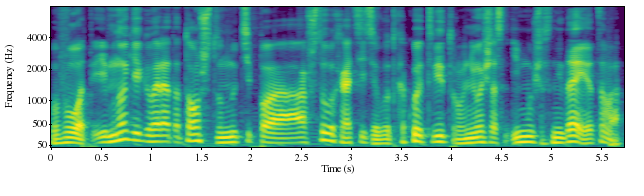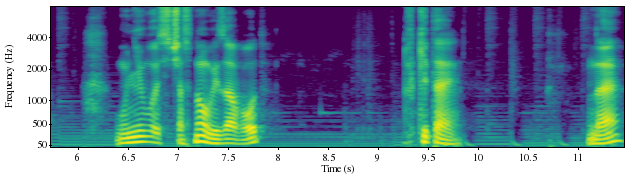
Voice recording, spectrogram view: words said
Вот. И многие говорят о том, что, ну, типа, а что вы хотите? Вот какой твиттер? У него сейчас, ему сейчас не до этого. У него сейчас новый завод в Китае. Да?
